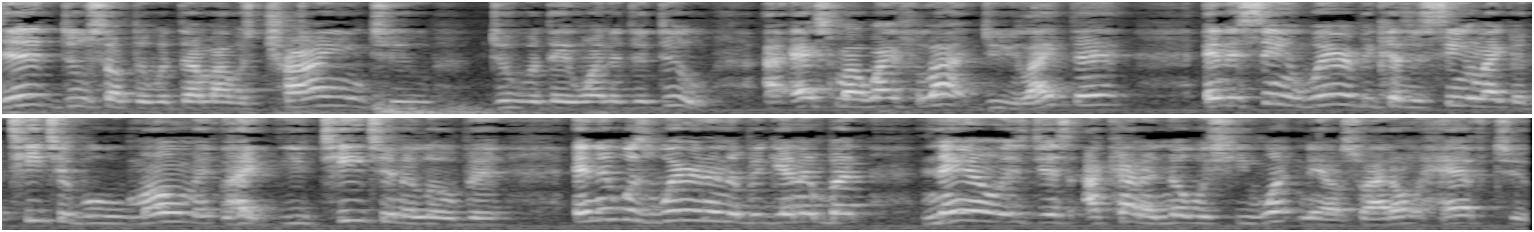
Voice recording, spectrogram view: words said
did do something with them, I was trying to do what they wanted to do. I asked my wife a lot, "Do you like that?" and it seemed weird because it seemed like a teachable moment, like you teaching a little bit, and it was weird in the beginning, but now it's just I kind of know what she want now, so I don't have to.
